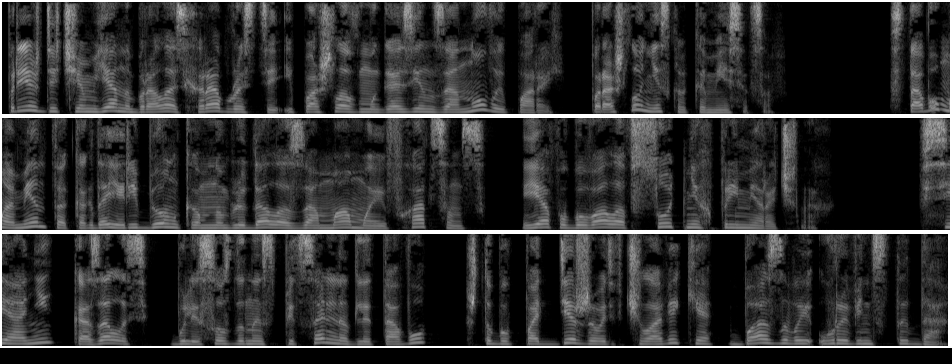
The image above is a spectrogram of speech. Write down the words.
Прежде чем я набралась храбрости и пошла в магазин за новой парой, прошло несколько месяцев. С того момента, когда я ребенком наблюдала за мамой в Хадсонс, я побывала в сотнях примерочных. Все они, казалось, были созданы специально для того, чтобы поддерживать в человеке базовый уровень стыда.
